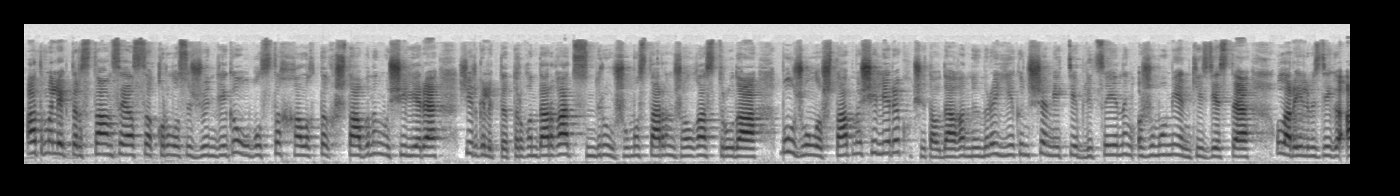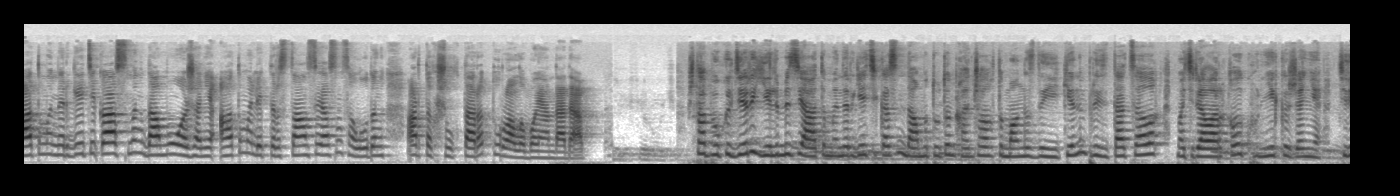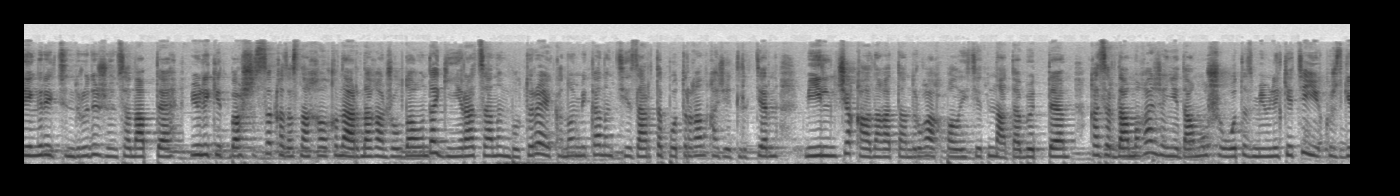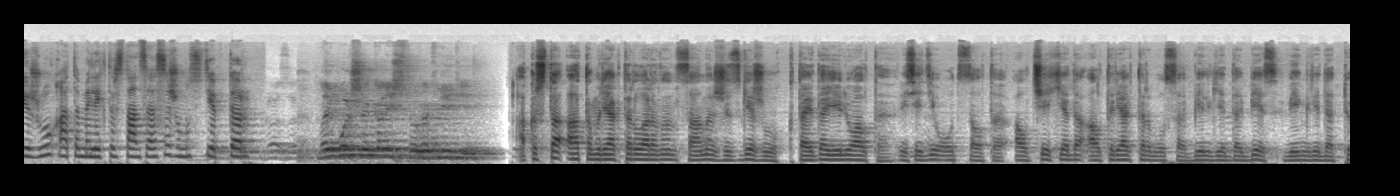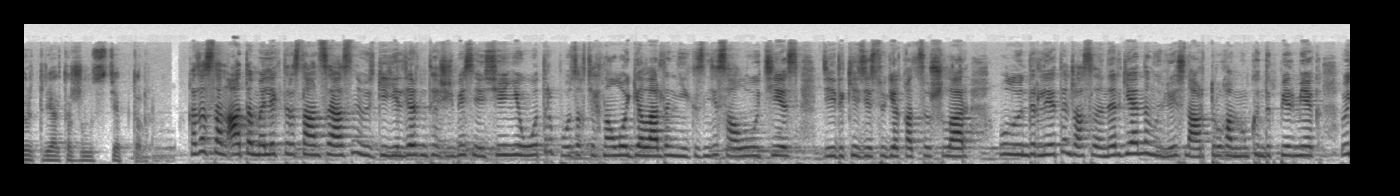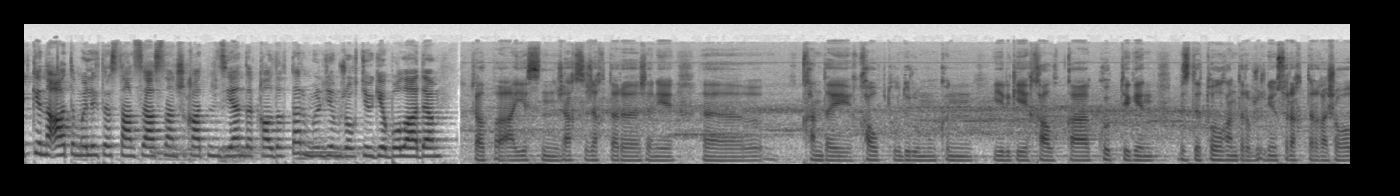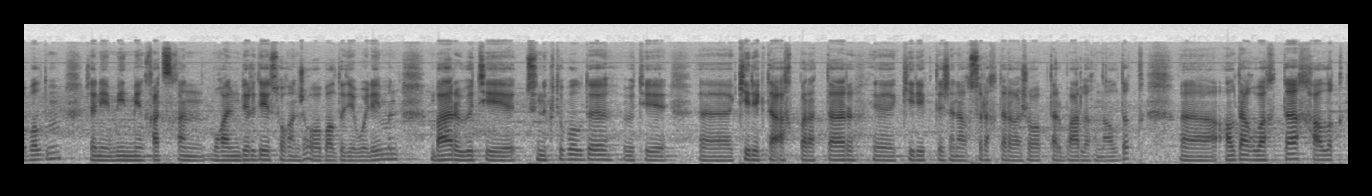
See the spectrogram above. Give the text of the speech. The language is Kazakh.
Атом электр станциясы құрылысы жөндегі облыстық халықтық штабының мүшелері жергілікті тұрғындарға түсіндіру жұмыстарын жалғастыруда. Бұл жолы штаб мүшелері Көкшетаудағы нөмірі екінші мектеп лицейінің ұжымымен кездесті. Олар еліміздегі атом энергетикасының дамуы және атом электр станциясын салудың артықшылықтары туралы баяндады. Штаб өкілдері елімізде атом энергетикасын дамытудың қаншалықты маңызды екенін презентациялық материал арқылы көрнекі және тереңірек түсіндіруді жөн санапты. Мемлекет басшысы Қазақстан халқына арнаған жолдауында генерацияның бұл түрі экономиканың тез артып отырған қажеттіліктерін мейлінше қанағаттандыруға ықпал ететінін атап өтті. Қазір дамыған және дамушы 30 мемлекетте 200-ге жуық атом электр станциясы жұмыс істеп тұр. Наибольшее количество, ақшта атом реакторларының саны жүзге жуық қытайда 56 ресейде 36 ал чехияда 6 реактор болса бельгияда 5 венгрияда 4 реактор жұмыс істеп тұр. Қазақстан атом электр станциясын өзге елдердің тәжірибесіне сүйене отырып озық технологиялардың негізінде салуы тиіс дейді кездесуге қатысушылар. Ол өндірілетін жасыл энергияның үлесін арттыруға мүмкіндік бермек. Өйткені атом электр станциясынан шығатын зиянды қалдықтар мүлдем жоқ деуге болады. Жалпы аэс ның жақсы жақтары және қандай қауіп тудыруы мүмкін елге халыққа көптеген бізді толғандырып жүрген сұрақтарға жауап алдым. Және менімен қатысқан мұғалімдер де соған жауап алды деп ойлаймын. Бәрі өте түсінікті болды өте керекті ақпараттар керекті жаңағы сұрақтарға жауаптар барлығын алдық. Алдағы уақытта халық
